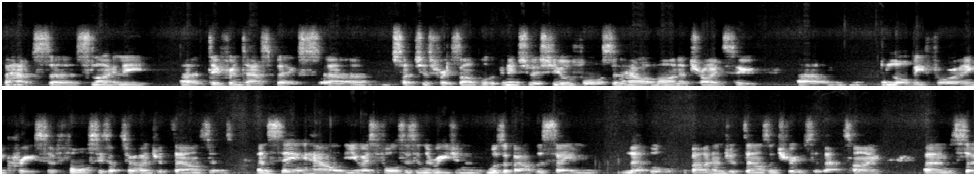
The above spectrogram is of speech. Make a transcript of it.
perhaps uh, slightly uh, different aspects, uh, such as, for example, the Peninsula Shield Force and how Oman tried to um, lobby for an increase of forces up to 100,000. And seeing how US forces in the region was about the same level, about 100,000 troops at that time. Um, so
